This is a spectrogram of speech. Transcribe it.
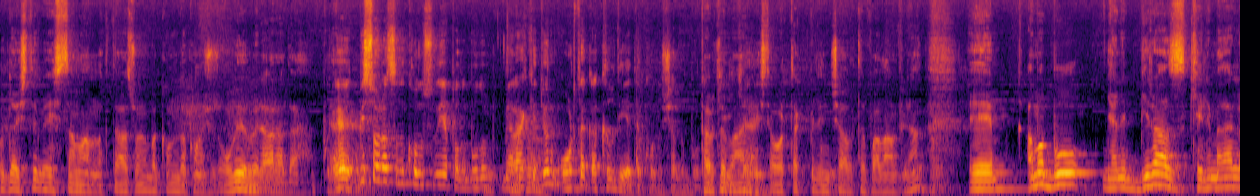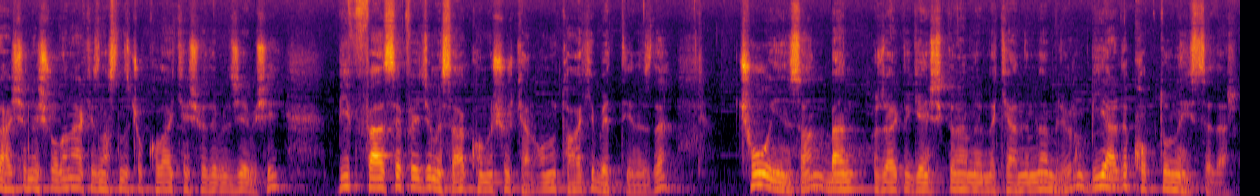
Bu da işte beş zamanlık. Daha sonra bak onu da konuşuruz. Oluyor böyle arada. Yani. Evet, bir sonrasını konusunu yapalım. Bunu merak tabii, ediyorum. Ortak akıl diye de konuşalım. Bu tabii tabii. Aynen işte ortak bilinçaltı falan filan. Ee, ama bu yani biraz kelimelerle haşır neşir olan herkesin aslında çok kolay keşfedebileceği bir şey. Bir felsefeci mesela konuşurken onu takip ettiğinizde çoğu insan ben özellikle gençlik dönemlerinde kendimden biliyorum bir yerde koptuğunu hisseder.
